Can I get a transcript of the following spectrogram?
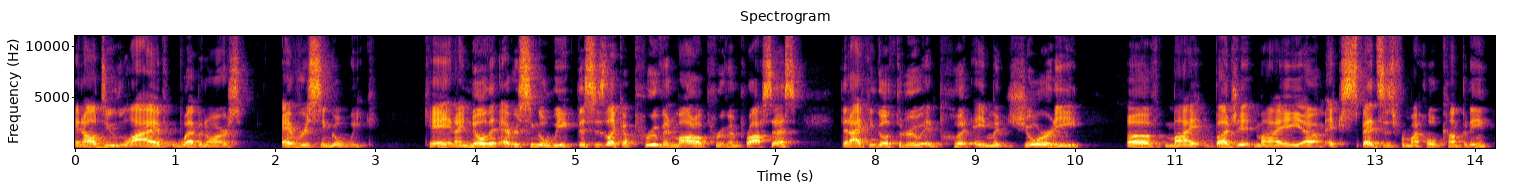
and I'll do live webinars every single week Okay, and I know that every single week this is like a proven model proven process that I can go through and put a majority of my budget my um, expenses for my whole company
